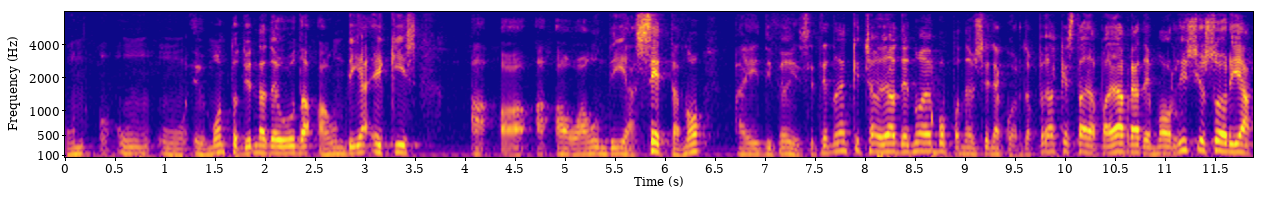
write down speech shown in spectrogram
un, el monto de una deuda a un día X a, a, a un día Z, ¿no? Hay diferencia. Tendrán que charlar de nuevo, ponerse de acuerdo. Pero aquí está la palabra de Mauricio Soria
